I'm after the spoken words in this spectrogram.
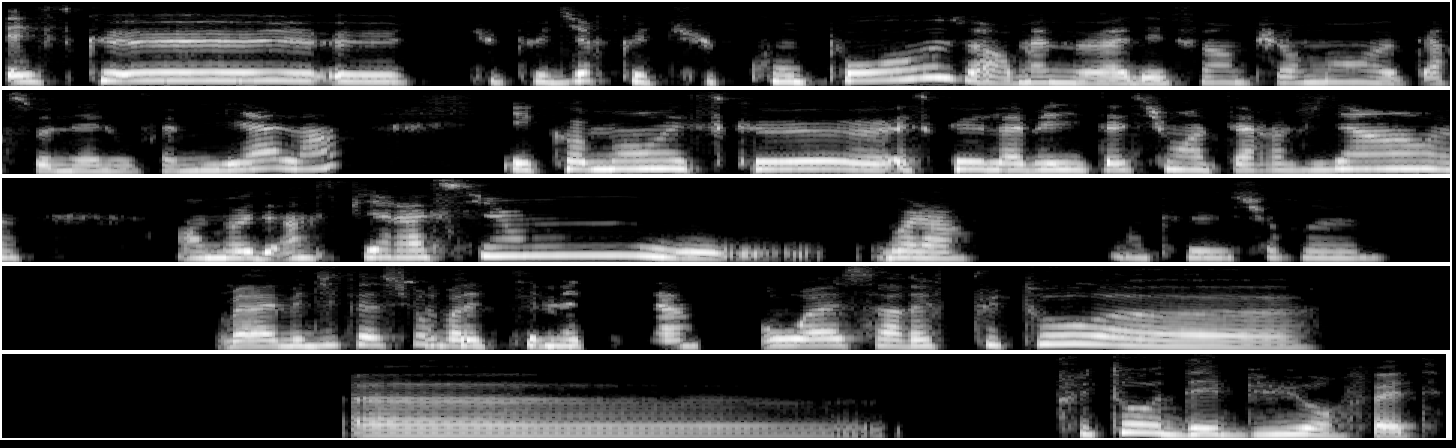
est-ce que tu peux dire que tu composes, alors même à des fins purement personnelles ou familiales hein, Et comment est-ce que, est-ce que la méditation intervient en mode inspiration ou voilà un peu sur euh, bah, la méditation cette thématique-là? Ouais, ça arrive plutôt euh, euh, plutôt au début en fait.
